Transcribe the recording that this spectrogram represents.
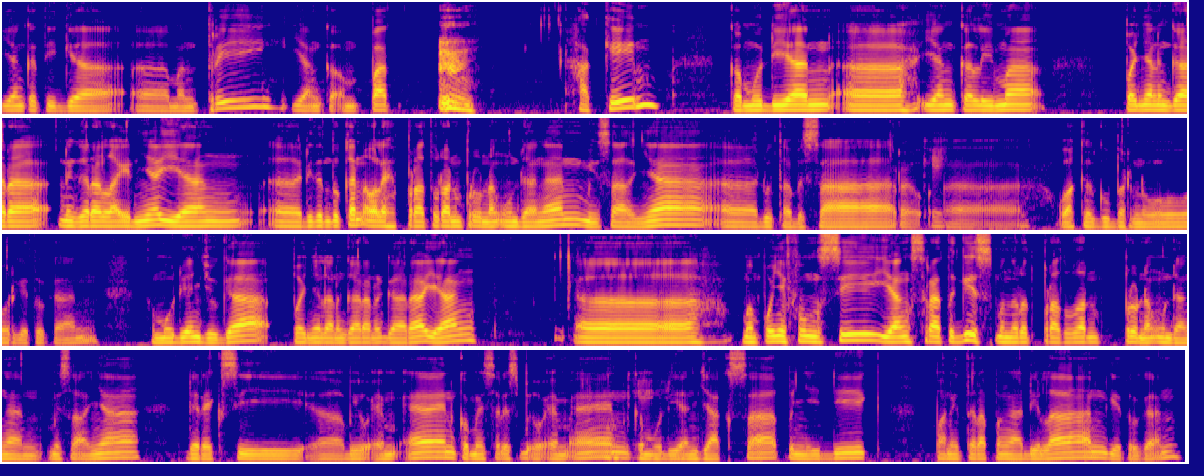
yang ketiga eh, menteri, yang keempat hakim, kemudian eh, yang kelima penyelenggara negara lainnya yang uh, ditentukan oleh peraturan perundang-undangan, misalnya uh, duta besar, Oke. uh, wakil gubernur, gitu kan. Kemudian juga penyelenggara negara yang uh, mempunyai fungsi yang strategis menurut peraturan perundang-undangan, misalnya direksi uh, BUMN, komisaris BUMN, Oke. kemudian jaksa, penyidik, panitera pengadilan, gitu kan.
